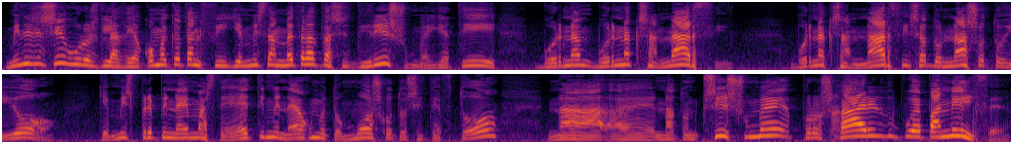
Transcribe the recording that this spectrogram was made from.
Μην είσαι σίγουρος δηλαδή, ακόμα και όταν φύγει, εμείς τα μέτρα θα τα συντηρήσουμε. Γιατί μπορεί να, μπορεί να ξανάρθει μπορεί να ξανάρθει σαν τον άσο το ιό. Και εμείς πρέπει να είμαστε έτοιμοι να έχουμε το μόσχο το σιτευτό, να, ε, να τον ψήσουμε προς χάρη του που επανήλθε.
